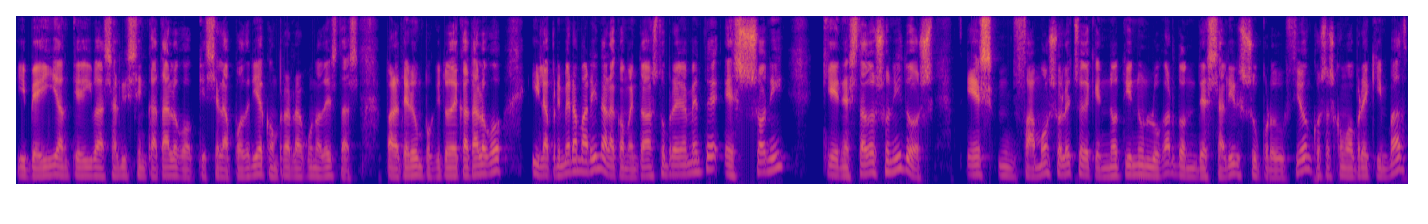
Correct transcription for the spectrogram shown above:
y veían que iba a salir sin catálogo, que se la podría comprar alguna de estas para tener un poquito de catálogo. Y la primera, Marina, la comentabas tú previamente, es Sony, que en Estados Unidos es famoso el hecho de que no tiene un lugar donde salir su producción, cosas como Breaking Bad,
